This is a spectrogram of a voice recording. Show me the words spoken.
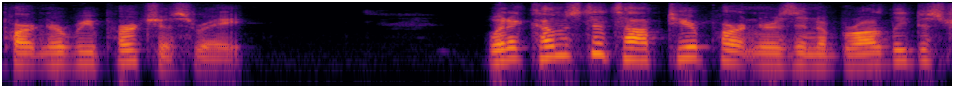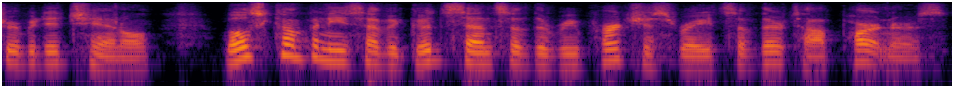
partner repurchase rate. When it comes to top tier partners in a broadly distributed channel, most companies have a good sense of the repurchase rates of their top partners.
